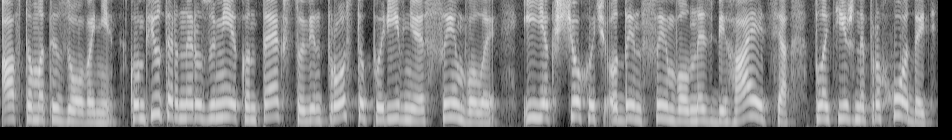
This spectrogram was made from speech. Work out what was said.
автоматизовані. Комп'ютер не розуміє контексту, він просто порівнює символи. І якщо хоч один символ не збігається, платіж не проходить.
